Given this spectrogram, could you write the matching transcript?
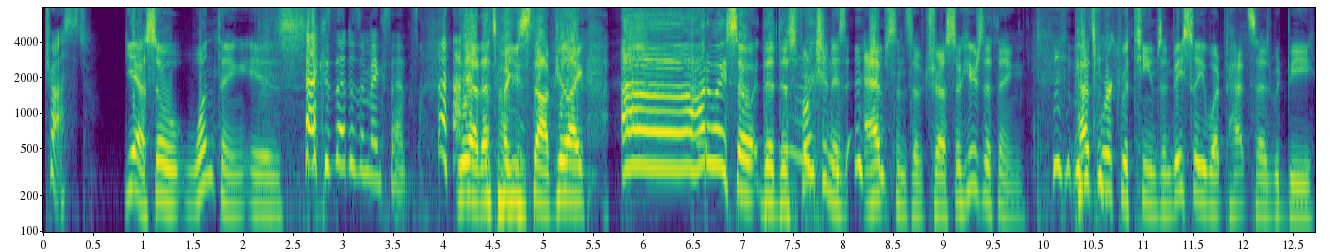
trust Yeah. So one thing is because that doesn't make sense yeah, that's why you stopped. You're like, uh, how do I? So the dysfunction is absence of trust. So here's the thing Pat's worked with teams, and basically what Pat said would be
